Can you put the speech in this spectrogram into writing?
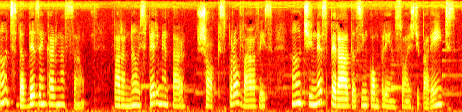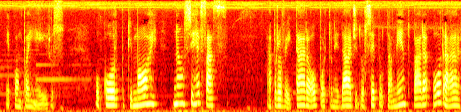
antes da desencarnação, para não experimentar choques prováveis ante inesperadas incompreensões de parentes e companheiros. O corpo que morre não se refaz. Aproveitar a oportunidade do sepultamento para orar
